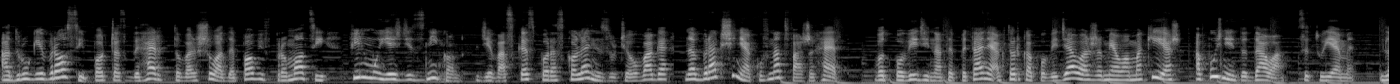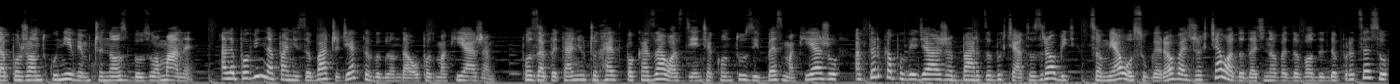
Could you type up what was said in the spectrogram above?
a drugie w Rosji, podczas gdy Heard towarzyszyła Depowi w promocji filmu Jeździec znikąd, gdzie Vasquez po raz kolejny zwrócił uwagę na brak siniaków na twarzy Heard. W odpowiedzi na te pytania aktorka powiedziała, że miała makijaż, a później dodała, cytujemy, dla porządku nie wiem, czy nos był złamany, ale powinna pani zobaczyć, jak to wyglądało pod makijażem. Po zapytaniu, czy Heard pokazała zdjęcia kontuzji bez makijażu, aktorka powiedziała, że bardzo by chciała to zrobić, co miało sugerować, że chciała dodać nowe dowody do procesu,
